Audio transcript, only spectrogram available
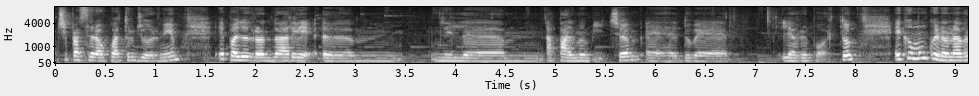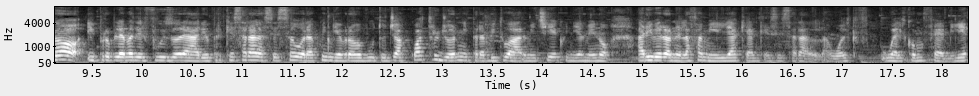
ci passerò quattro giorni e poi dovrò andare um, nel, um, a Palm Beach, eh, dove l'aeroporto. E comunque non avrò il problema del fuso orario perché sarà la stessa ora quindi avrò avuto già 4 giorni per abituarmici e quindi almeno arriverò nella famiglia che anche se sarà la welcome family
